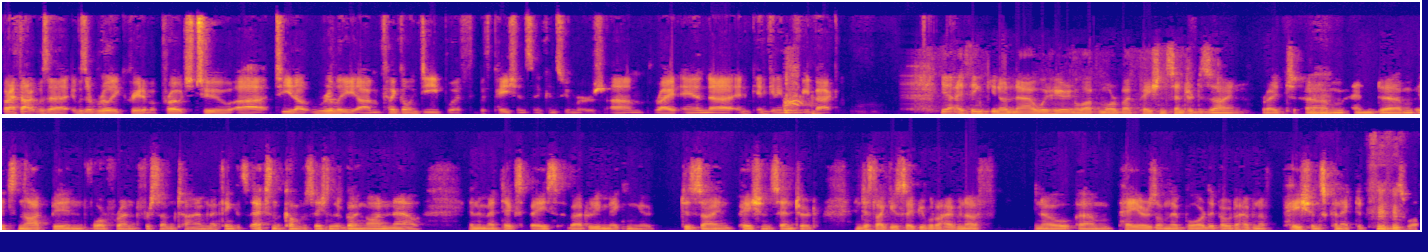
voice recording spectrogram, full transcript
but I thought it was a it was a really creative approach to uh, to you know really um, kind of going deep with with patients and consumers, um, right, and, uh, and and getting the feedback. Yeah, I think you know now we're hearing a lot more about patient-centered design, right? Mm-hmm. Um, and um, it's not been forefront for some time, and I think it's excellent conversations that are going on now in the medtech space about really making it design patient-centered. And just like you say, people don't have enough you know um, payers on their board. They probably don't have enough patients connected to them as well.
